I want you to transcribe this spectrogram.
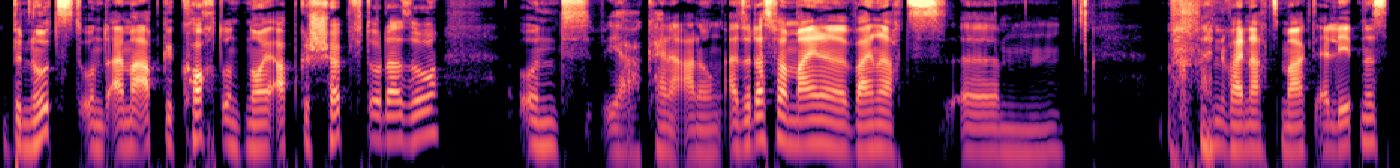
benutzt und einmal abgekocht und neu abgeschöpft oder so. Und ja, keine Ahnung. Also das war meine Weihnachts, ähm, mein Weihnachtsmarkterlebnis.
